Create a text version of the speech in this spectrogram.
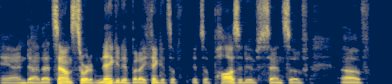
and uh, that sounds sort of negative, but I think it's a it's a positive sense of of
